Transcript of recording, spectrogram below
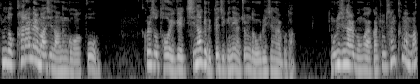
좀 더 카라멜 맛이 나는 것 같고 그래서 더 이게 진하게 느껴지긴 해요. 좀 더 오리지널보다. 오리지널 뭔가 약간 좀 상큼한 맛?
